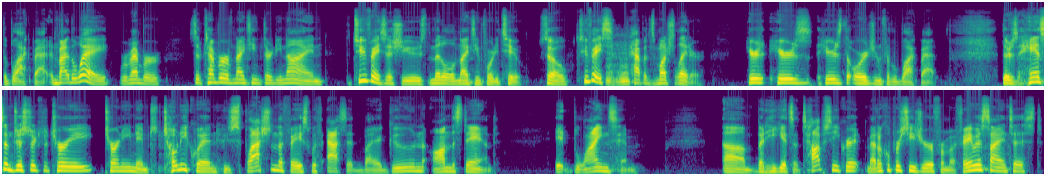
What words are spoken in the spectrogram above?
the Black Bat. And by the way, remember September of 1939, the Two Face issue is the middle of 1942. So Two Face happens much later. Here, here's here's the origin for the Black Bat. There's a handsome district attorney, attorney named Tony Quinn who's splashed in the face with acid by a goon on the stand. It blinds him. Um, but he gets a top secret medical procedure from a famous scientist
